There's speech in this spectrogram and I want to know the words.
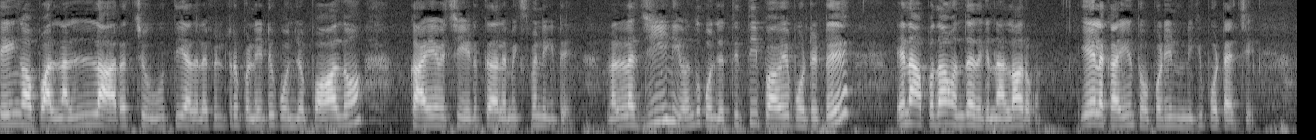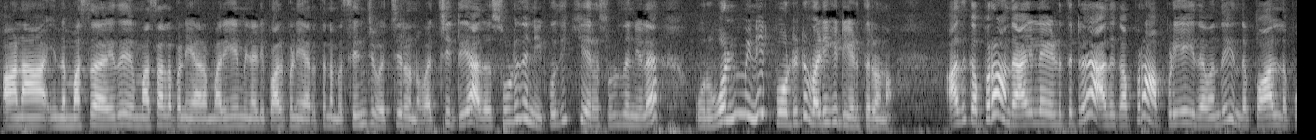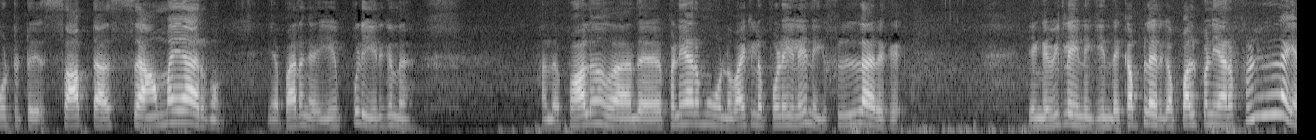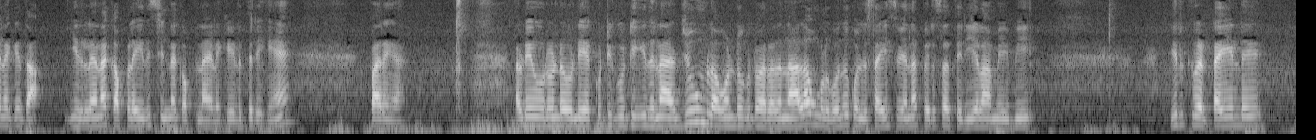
தேங்காய் பால் நல்லா அரைச்சி ஊற்றி அதில் ஃபில்ட்ரு பண்ணிவிட்டு கொஞ்சம் பாலும் காய வச்சு எடுத்து அதில் மிக்ஸ் பண்ணிக்கிட்டு நல்லா ஜீனி வந்து கொஞ்சம் தித்திப்பாகவே போட்டுட்டு ஏன்னா அப்போ தான் வந்து அதுக்கு நல்லாயிருக்கும் ஏலக்காயும் தொப்படியும் இன்றைக்கி போட்டாச்சு. ஆனால் இந்த மசா இது மசாலா பணியாரம் மாதிரியே முன்னாடி பால் பணியாரத்தை நம்ம செஞ்சு வச்சிடணும் வச்சுட்டு அதை சுடுதண்ணி கொதிக்கிற சுடுதண்ணியில் ஒரு ஒன் மினிட் போட்டுட்டு வடிகட்டி எடுத்துடணும். அதுக்கப்புறம் அந்த ஆயிலை எடுத்துட்டு அதுக்கப்புறம் அப்படியே இதை வந்து இந்த பாலில் போட்டுட்டு சாப்பிட்டா செம்மையாக இருக்கும். இங்கே பாருங்கள் எப்படி இருக்குன்னு. அந்த பாலும் அந்த பணியாரமும் ஒன்று வாய்க்கில் புடையிலே இன்றைக்கி ஃபுல்லாக இருக்குது எங்கள் வீட்டில் இன்றைக்கி இந்த கப்பில் இருக்க பால் பணியாரம் ஃபுல்லாக எனக்கு தான். இதில்னா கப்பில்? இது சின்ன கப் நான் எனக்கு எடுத்துருக்கேன். பாருங்கள் அப்படியே உருண்டை உருண்டையாக குட்டி குட்டி. இது நான் ஜூமில் கொண்டுக்கிட்டு வர்றதுனால உங்களுக்கு வந்து கொஞ்சம் சைஸ் வேணால் பெருசாக தெரியலாம் மேபி இருக்கிற டயர்டு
